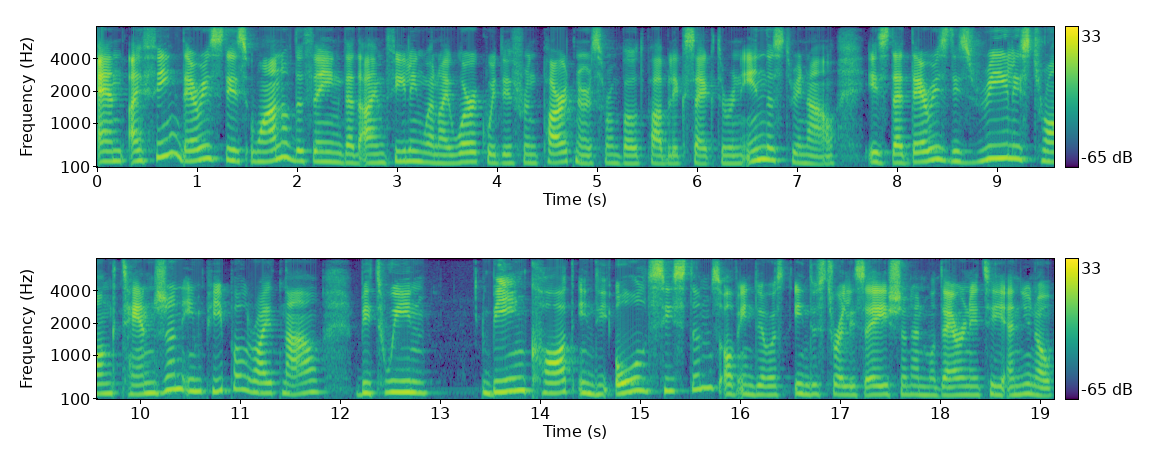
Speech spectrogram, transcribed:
And I think there is this one of the things that I'm feeling when I work with different partners from both public sector and industry now is that there is this really strong tension in people right now between being caught in the old systems of industrialization and modernity. And you know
